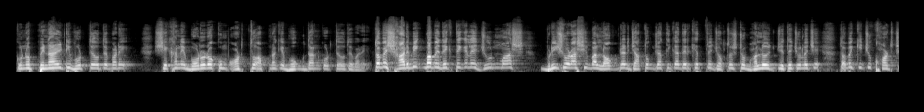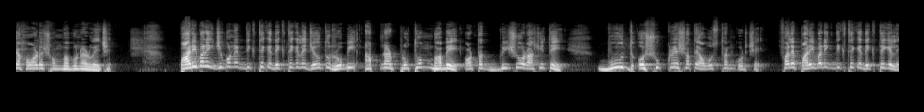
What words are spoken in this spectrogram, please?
কোনো পেনাল্টি ভরতে হতে পারে। সেখানে বড় রকম অর্থ আপনাকে ভোগদান করতে হতে পারে। তবে সার্বিকভাবে দেখতে গেলে জুন মাস বৃষ রাশি বা লগ্নের জাতক জাতিকাদের ক্ষেত্রে যথেষ্ট ভালো যেতে চলেছে, তবে কিছু খরচা হওয়ারও সম্ভাবনা রয়েছে। পারিবারিক জীবনের দিক থেকে দেখতে গেলে যেহেতু রবি আপনার প্রথমভাবে, অর্থাৎ বৃষ রাশিতে বুধ ও শুক্রের সাথে অবস্থান করছে। ফলে পারিবারিক দিক থেকে দেখতে গেলে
